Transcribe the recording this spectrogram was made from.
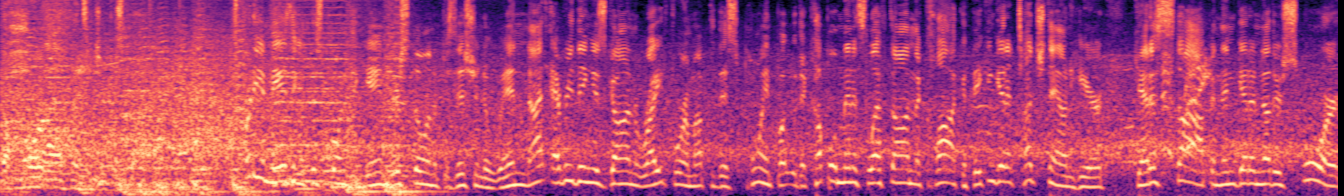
the whole offense at your disposal. It's pretty amazing at this point in the game. They're still in a position to win. Not everything has gone right for them up to this point, but with a couple minutes left on the clock, if they can get a touchdown here, get a stop, and then get another score,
